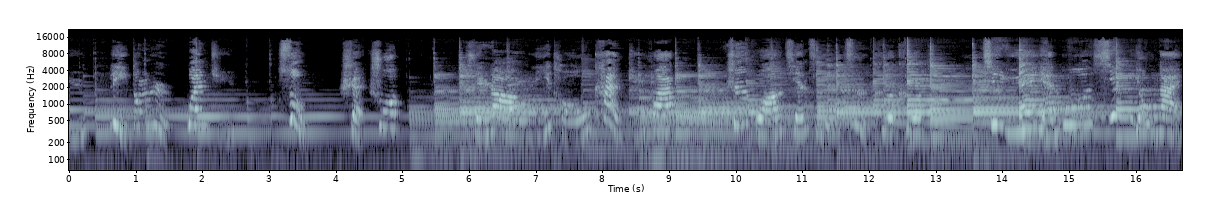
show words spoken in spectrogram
鱼，立冬日观菊。宋·沈说。闲绕篱头看菊花，深黄浅紫自颗颗。轻于言波香犹耐，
